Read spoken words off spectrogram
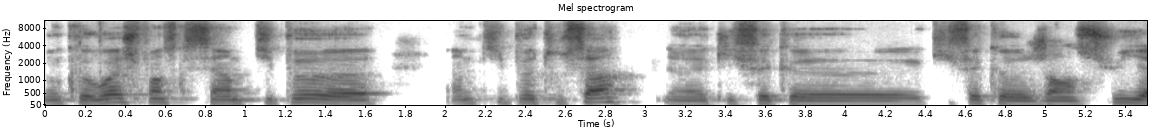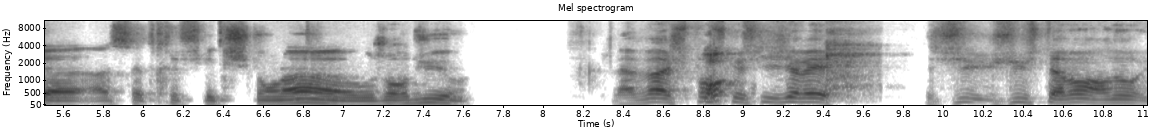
Donc, euh, ouais, je pense que c'est un petit peu, euh, un petit peu tout ça euh, qui fait que, qui fait que j'en suis à, cette réflexion-là aujourd'hui. La vache, je pense que si j'avais, juste avant, Arnaud,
